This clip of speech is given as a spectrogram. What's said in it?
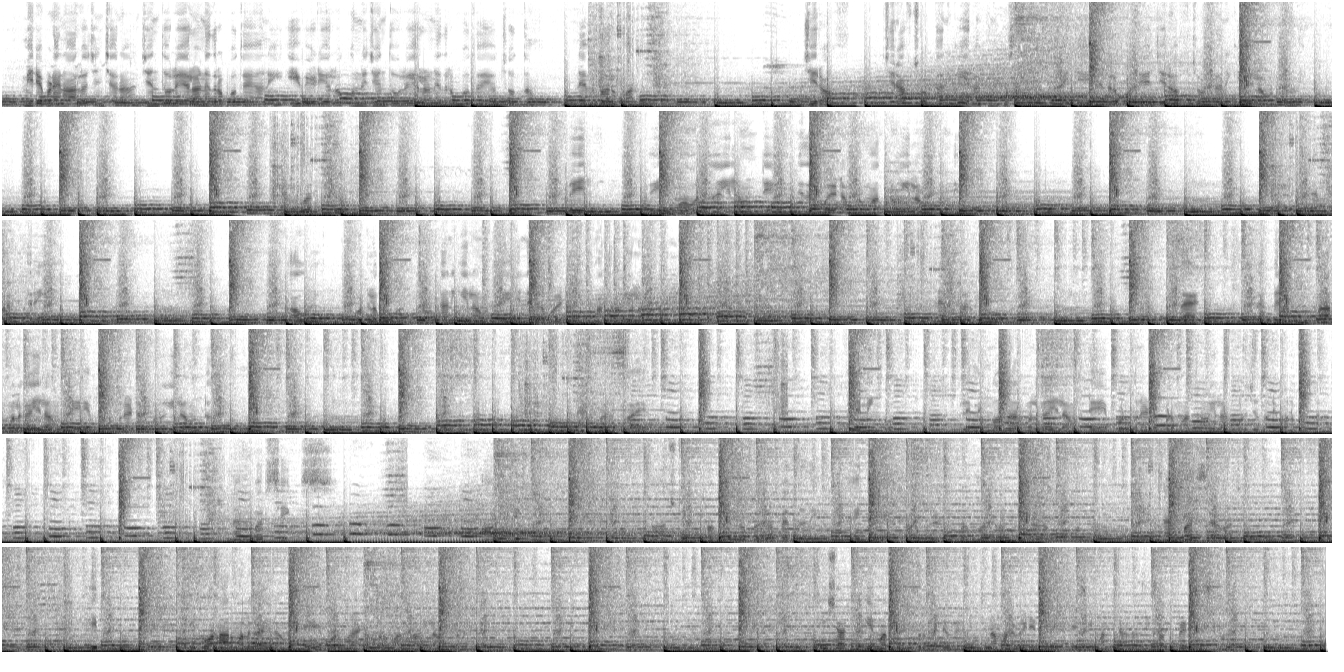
మీరు ఎప్పుడైనా ఆలోచించారా? జంతువులు ఎలా నిద్రపోతాయని? ఈ వీడియోలో కొన్ని జంతువులు ఎలా నిద్రపో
